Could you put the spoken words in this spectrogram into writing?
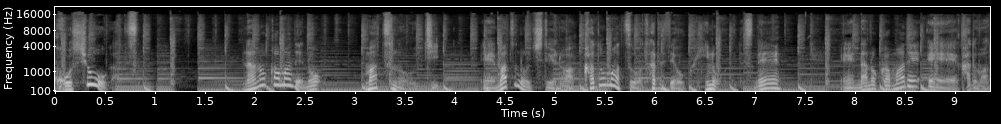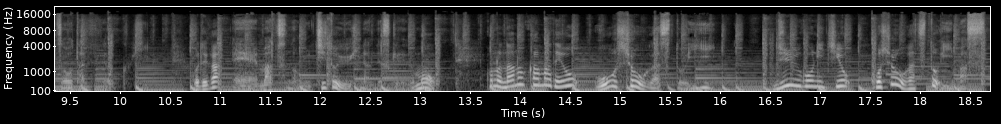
小正月。7日までの松の内、えー松の内というのは門松を立てておく日のことですね、えー7日まで、えー門松を立てておく日。これが、え松の内という日なんですけれどもこの7日までを大正月と言い15日を小正月と言います。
